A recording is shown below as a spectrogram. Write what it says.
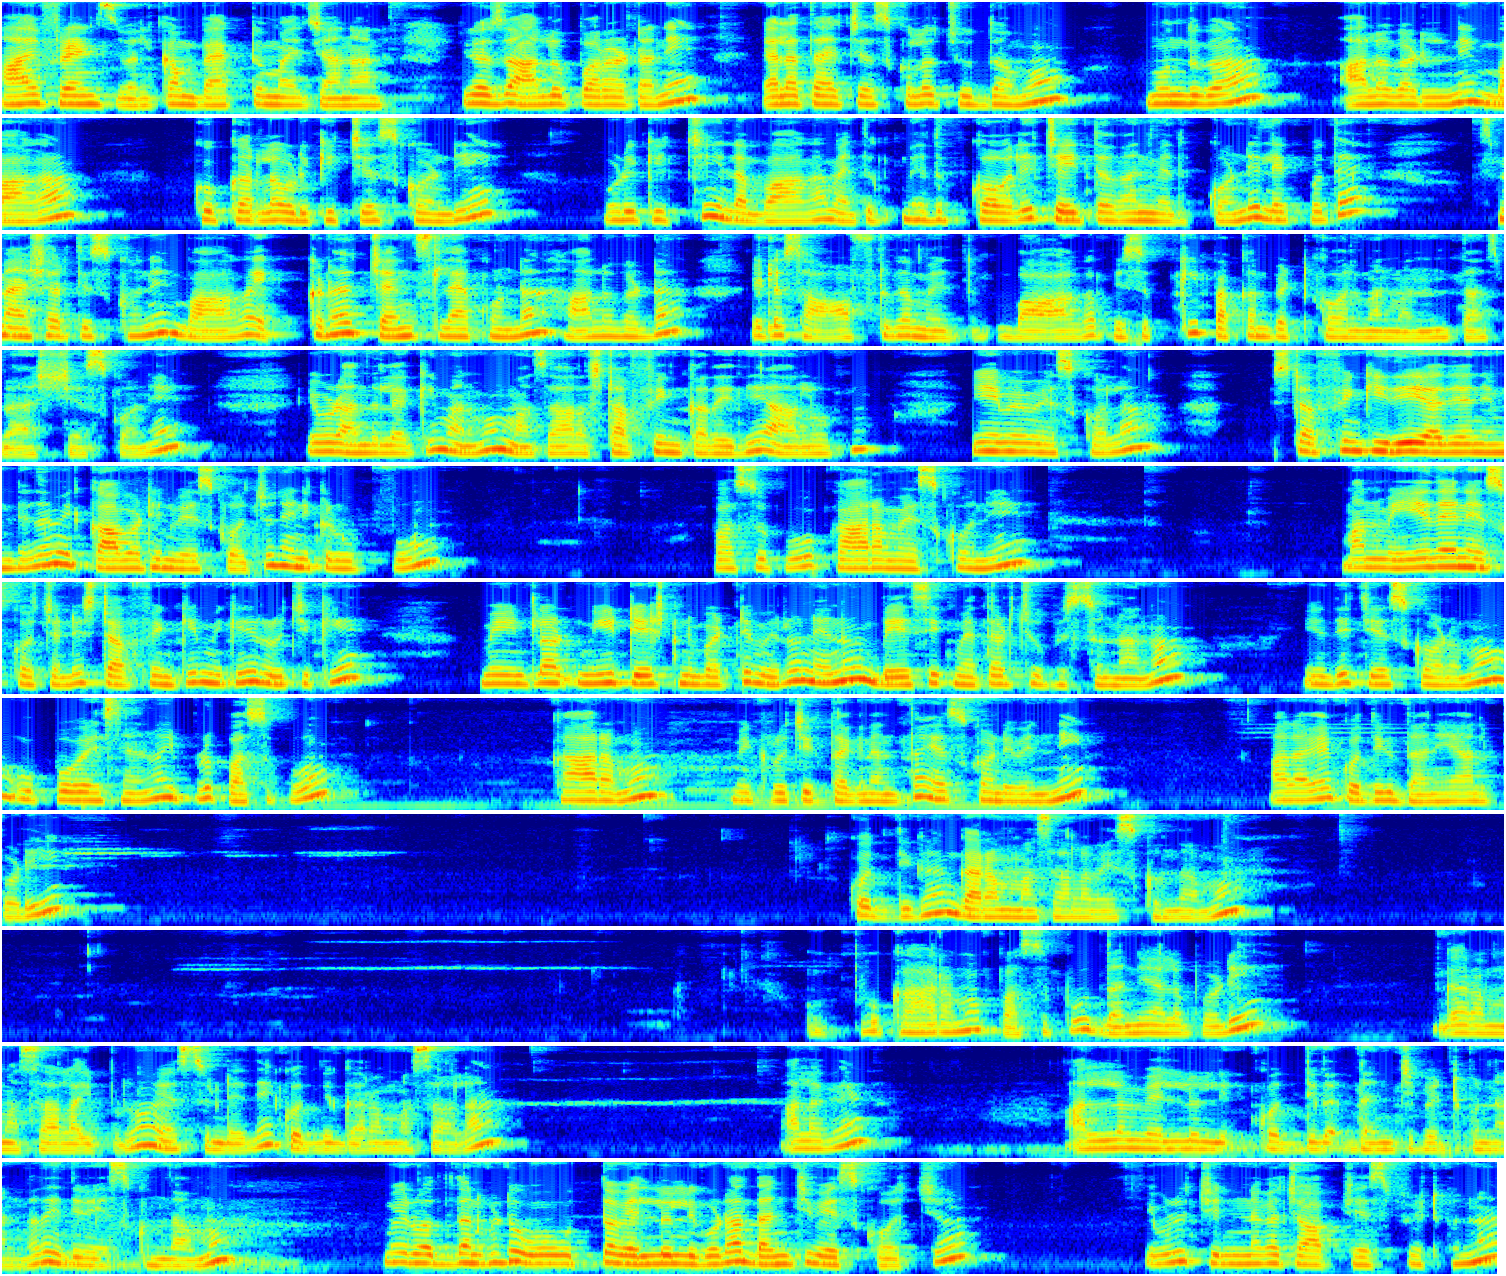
Hi friends welcome back to my channel. ఈరోజు ఆలు పరోటాని ఎలా తయారు చేసుకోవాలో చూద్దాము. ముందుగా ఆలుగడ్డలని బాగా కుక్కర్లో ఉడికిచ్చేసుకోండి. ఉడికిచ్చి ఇలా బాగా మెదు మెదుపుకోవాలి. చేతితో కానీ మెదుపుకోండి. లేకపోతే స్మాషర్ తీసుకొని బాగా ఎక్కడ చంక్స్ లేకుండా ఆలుగడ్డ ఇట్లా సాఫ్ట్గా మెదు బాగా పిసుక్కి పక్కన పెట్టుకోవాలి మనం అంతా స్మాష్ చేసుకొని. ఇప్పుడు అందులోకి మనము మసాలా స్టఫింగ్ కదా ఇది ఆలు. ఏమేమి వేసుకోవాలా? స్టఫింగ్కి ఇది అది అని ఏం లేదా మీకు కాబట్టి వేసుకోవచ్చు. నేను ఇక్కడ ఉప్పు పసుపు కారం వేసుకొని మనం ఏదైనా వేసుకోవచ్చండి స్టఫింగ్కి మీకు రుచికి మీ ఇంట్లో మీ టేస్ట్ని బట్టి మీరు నేను బేసిక్ మెథడ్ చూపిస్తున్నాను. ఇది చేసుకోవడము ఉప్పు వేసాను ఇప్పుడు పసుపు కారము మీకు రుచికి తగినంత వేసుకోండి ఇవన్నీ. అలాగే కొద్దిగా ధనియాల పొడి కొద్దిగా గరం మసాలా వేసుకుందాము. ఉప్పు కారము పసుపు ధనియాల పొడి గరం మసాలా. ఇప్పుడు వేస్తుండేది కొద్దిగా గరం మసాలా. అలాగే అల్లం వెల్లుల్లి కొద్దిగా దంచి పెట్టుకున్నాను కదా ఇది వేసుకుందాము. మీరు వద్దనుకుంటే ఉత్త వెల్లుల్లి కూడా దంచి వేసుకోవచ్చు. ఇప్పుడు చిన్నగా చాప్ చేసి పెట్టుకున్న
